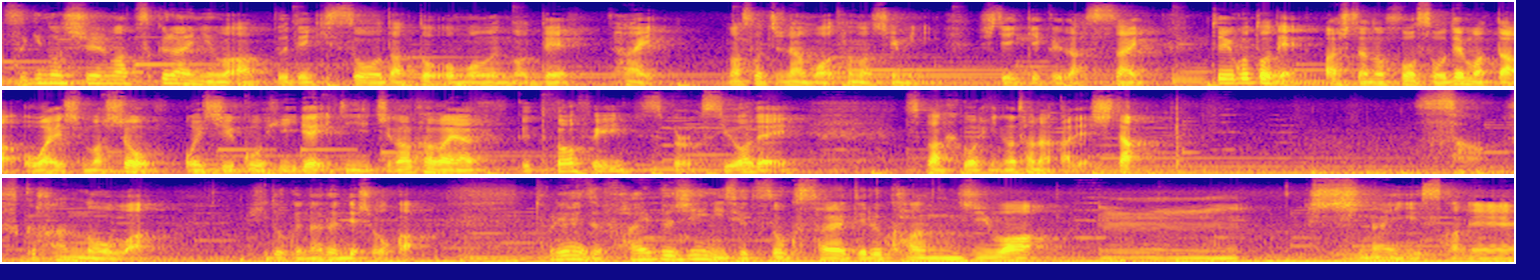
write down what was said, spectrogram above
次の週末くらいにはアップできそうだと思うのではい。まあ、そちらも楽しみにしていてください。ということで明日の放送でまたお会いしましょう。美味しいコーヒーで一日が輝く。Good Coffee. Sparks Your Day. スパークコーヒーの田中でした。さあ。副反応はひどくなるんでしょうか。とりあえず 5G に接続されてる感じはうーんしないですかね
